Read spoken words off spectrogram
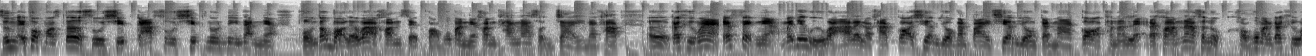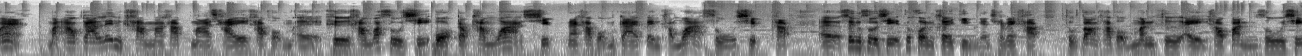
ซึ่งไอ้พวกมอนสเตอร์ซูชิปการ์ดซูชิปนู่นนี่นั่นเนี่ยผมต้องบอกเลยว่าคอนเซปต์ของพวกมันเนี่ยค่อนข้างน่าสนใจนะครับเออก็คือว่าเอฟเฟกเนี่ยไม่ได้หวือหวาอะไรหรอกครับก็เชื่อมโยงกันไปเชื่อมโยงกันมาก็เท่านั้นแหละแต่ความน่าสนุกของพวกมันก็คือว่า มันเอาการเล่นคำมาครับมาใช้ครับผมเออคือคำว่าซูชิบวกกับคำว่าชิปนะครับผมกลายเป็นคำว่าซูชิปครับเออซึ่งซูชิทุกคนเคยกินกันใช่ไหมครับ ถูกต้องครับผมมันคือไอ้ข้าวปั้นซูชิ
